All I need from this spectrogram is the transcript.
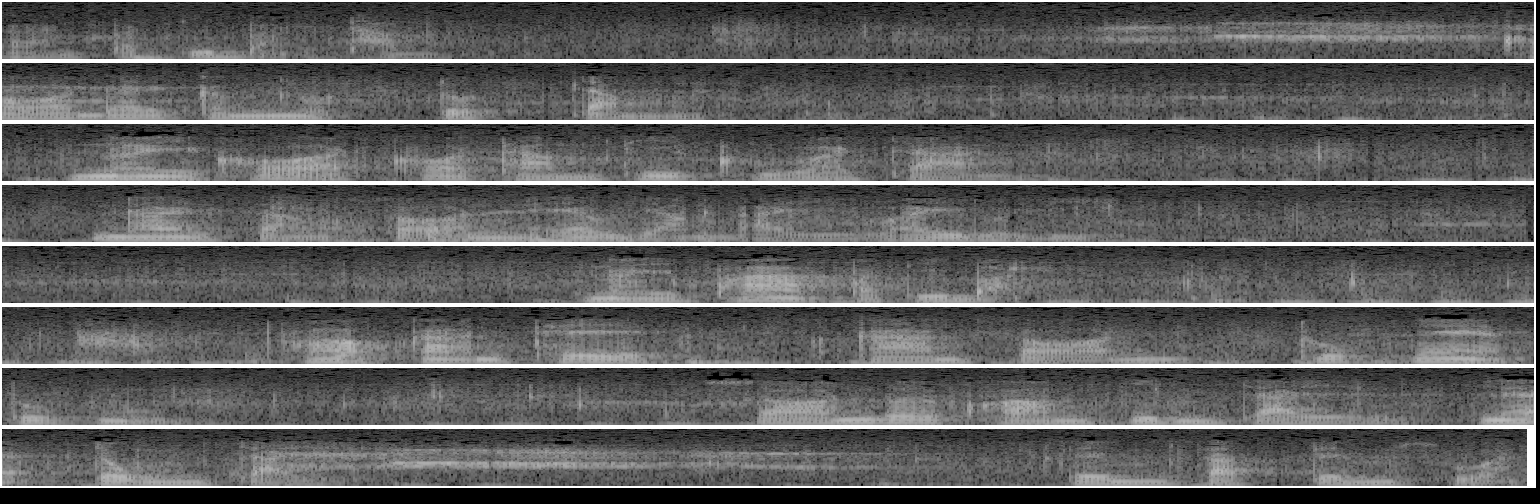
การปฏิบัติธรรม ขอได้กำหนดจดจำในข้ออัดข้อธรรมที่ครูอาจารย์ ได้สั่งสอนแล้วอย่างใดไว้โดยดี ในภาคปฏิบัติ เพราะการเทศการสอนทุกแง่ทุกมุมสอนด้วยความจริงใจและจงใจ เต็มสัดเต็มส่วน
